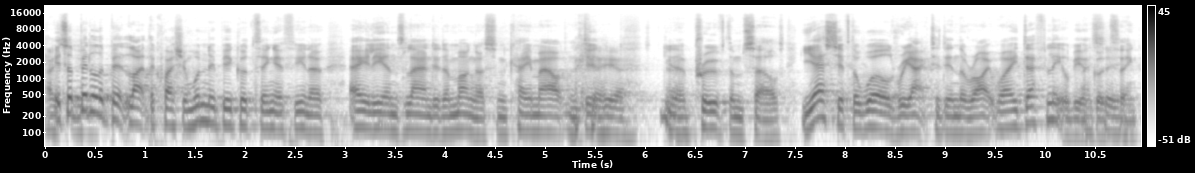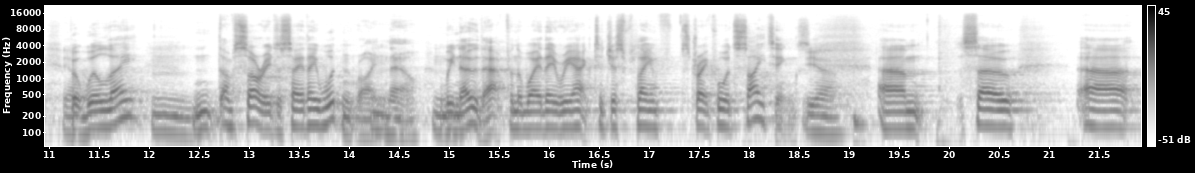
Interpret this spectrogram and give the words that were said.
I it's see. a bit a bit like the question: Wouldn't it be a good thing if you know aliens landed among us and came out and did yeah. you yeah. know prove themselves? Yes, if the world reacted in the right way, definitely it would be a I good see. thing. But will they? Mm. I'm sorry to say they wouldn't right mm. now. Mm. We know that from the way they react to just plain straightforward sightings. Yeah. Um, so. Uh,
